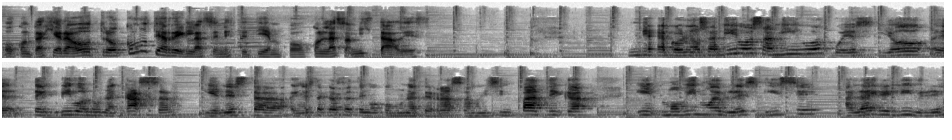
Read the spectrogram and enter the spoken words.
o contagiar a otro. ¿Cómo te arreglas en este tiempo con las amistades? Mira, con los amigos, amigos, pues yo eh, vivo en una casa y en esta, en esta casa tengo como una terraza muy simpática y moví muebles, hice al aire libre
